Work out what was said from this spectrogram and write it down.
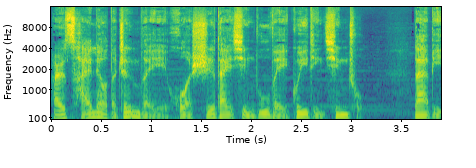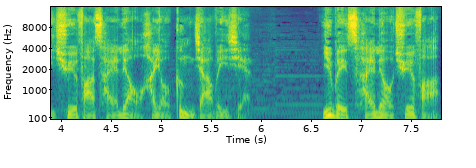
而材料的真伪或时代性如未规定清楚，那比缺乏材料还要更加危险。因为材料缺乏，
